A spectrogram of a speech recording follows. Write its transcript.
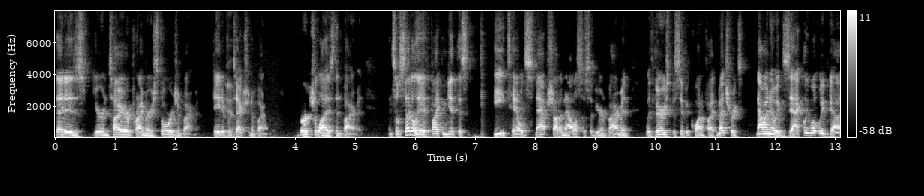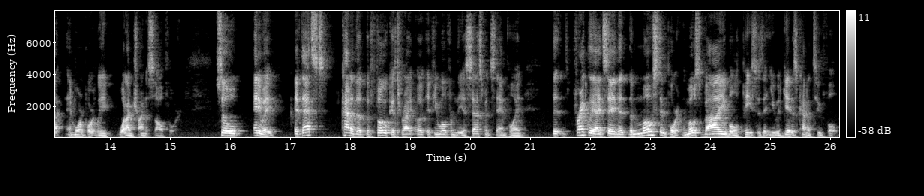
that is your entire primary storage environment, data protection yeah. environment, virtualized environment. And so suddenly, if I can get this detailed snapshot analysis of your environment with very specific quantified metrics, now I know exactly what we've got and more importantly, what I'm trying to solve for. So anyway, if that's kind of the, the focus, right, if you will, from the assessment standpoint, the, frankly, I'd say that the most important, the most valuable pieces that you would get is kind of twofold.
